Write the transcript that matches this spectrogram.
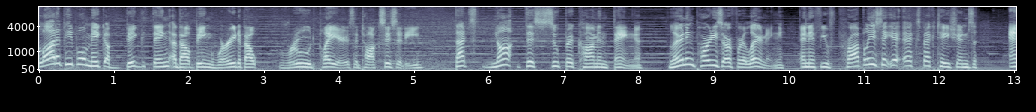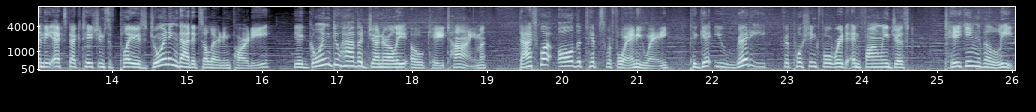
lot of people make a big thing about being worried about rude players and toxicity. That's not this super common thing. Learning parties are for learning, and if you've properly set your expectations, and the expectations of players joining that it's a learning party, you're going to have a generally okay time. That's what all the tips were for anyway, to get you ready for pushing forward and finally just taking the leap.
